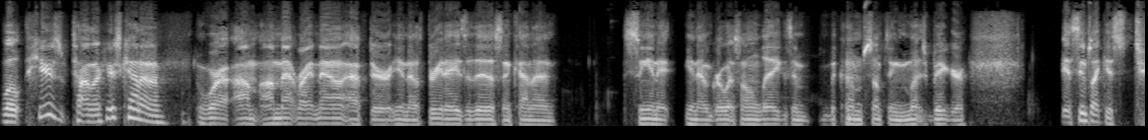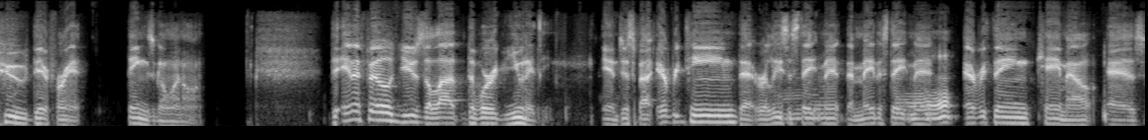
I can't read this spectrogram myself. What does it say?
Well, here's Tyler. Here's kind of where I'm I'm at right now after you know three days of this and kind of seeing it you know grow its own legs and become something much bigger. It seems like it's two different things going on. The NFL used a lot the word unity and just about every team that released a mm-hmm. statement, that made a statement, mm-hmm. everything came out as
